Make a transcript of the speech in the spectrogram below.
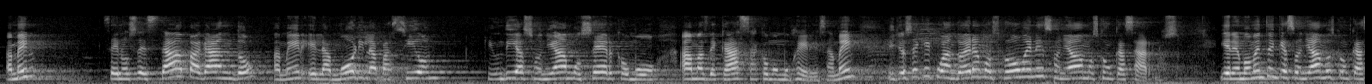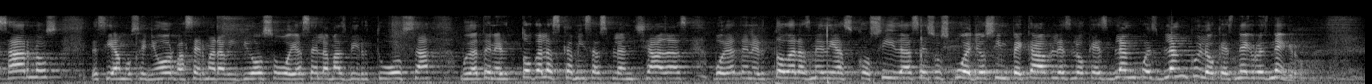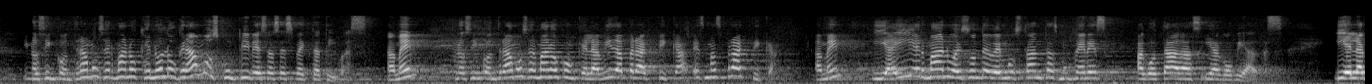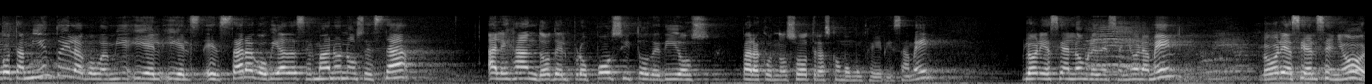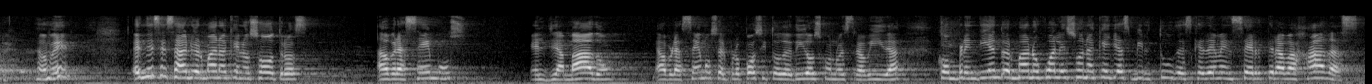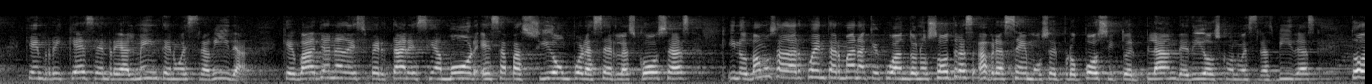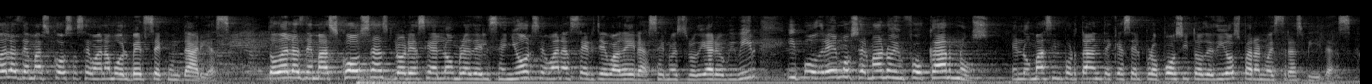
Amén. Se nos está apagando, amén, el amor y la pasión que un día soñamos ser como amas de casa, como mujeres. Amén. Y yo sé que cuando éramos jóvenes soñábamos con casarnos. Y en el momento en que soñábamos con casarnos, decíamos, Señor, va a ser maravilloso, voy a ser la más virtuosa, voy a tener todas las camisas planchadas, voy a tener todas las medias cosidas, esos cuellos impecables, lo que es blanco es blanco y lo que es negro es negro. Y nos encontramos, hermano, que no logramos cumplir esas expectativas. Amén. Nos encontramos, hermano, con que la vida práctica es más práctica. Amén. Y ahí, hermano, es donde vemos tantas mujeres agotadas y agobiadas. Y el agotamiento y el, y el, estar agobiadas, hermano, nos está alejando del propósito de Dios para con nosotras como mujeres. Amén. Gloria sea el nombre del Señor. Amén. Gloria sea el Señor. Amén. Es necesario, hermana, que nosotros abracemos el llamado, abracemos el propósito de Dios con nuestra vida, comprendiendo, hermano, cuáles son aquellas virtudes que deben ser trabajadas, que enriquecen realmente nuestra vida, que vayan a despertar ese amor, esa pasión por hacer las cosas y nos vamos a dar cuenta, hermana, que cuando nosotras abracemos el propósito, el plan de Dios con nuestras vidas, todas las demás cosas se van a volver secundarias. Todas las demás cosas, gloria sea el nombre del Señor, se van a hacer llevaderas en nuestro diario vivir y podremos, hermano, enfocarnos en lo más importante que es el propósito de Dios para nuestras vidas.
